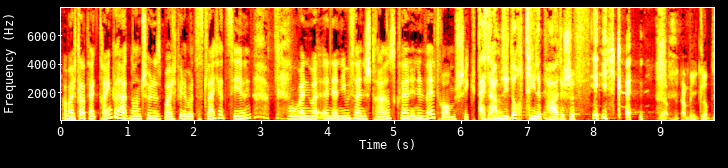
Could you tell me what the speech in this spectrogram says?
Aber ich glaube, Herr Tränkel hat noch ein schönes Beispiel, er wird es gleich erzählen, wo wenn, wenn er nämlich seine Strahlungsquellen in den Weltraum schickt. Also haben Sie doch telepathische Fähigkeiten. Ja, aber ich glaube,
